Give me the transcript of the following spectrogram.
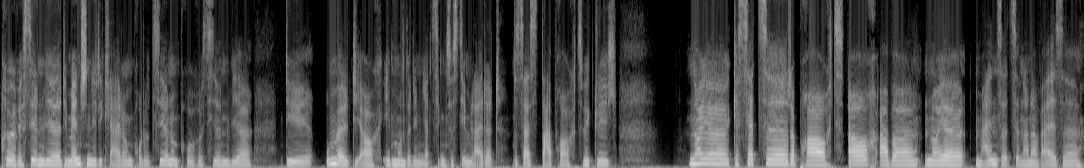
Priorisieren wir die Menschen, die die Kleidung produzieren und priorisieren wir die Umwelt, die auch eben unter dem jetzigen System leidet? Das heißt, da braucht es wirklich neue Gesetze, da braucht es auch aber neue Mindsets in einer Weise,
